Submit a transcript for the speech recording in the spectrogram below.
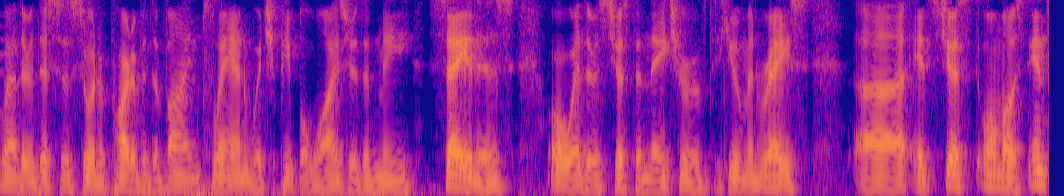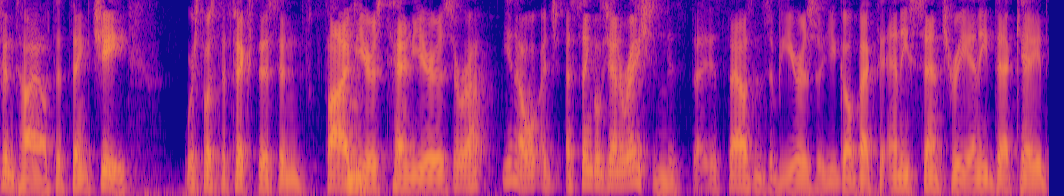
whether this is sort of part of a divine plan, which people wiser than me say it is, or whether it's just the nature of the human race, uh, it's just almost infantile to think, gee, we're supposed to fix this in five mm. years, ten years, or you know, a, a, single generation. It's it's thousands of years. You go back to any century, any decade.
